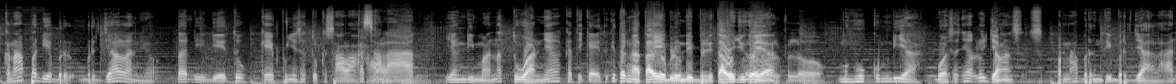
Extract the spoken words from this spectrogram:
kenapa dia ber- berjalan ya? Tadi dia itu kayak punya satu kesalahan, Kesalahan. yang di mana tuannya ketika itu kita nggak tahu ya, belum diberitahu juga ya, Belum. menghukum dia. Bahwasanya lu jangan pernah berhenti berjalan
